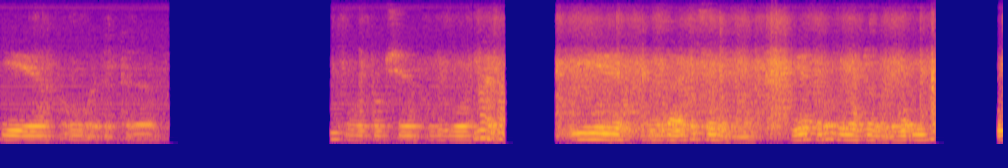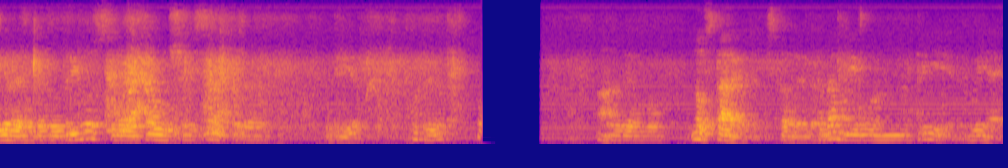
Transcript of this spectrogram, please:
и вот этот э, вот вообще его. Ну. И да, это все Рубина. И это Рубина, это Рубина. Генеральный такой привоз, а там 60 две. А, да, ну, ну, старая вот эта. Старая, да. Когда мы его внутри влияем.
